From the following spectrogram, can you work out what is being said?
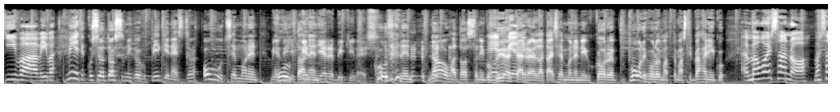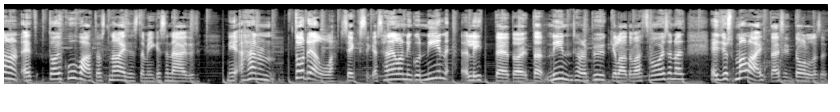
kiva viva. Mieti, kun se on tossa niinku joku pikineissä, se on ohut semmonen Mieti, kultainen, mieti Jere bikineissä. kultainen nauha tossa niinku En vyötäröllä tai semmonen niinku koru, ja puolihuolimattomasti vähän niinku Mä voin sanoa, mä sanon, että toi kuva tosta naisesta, minkä sä näytit, niin hän on todella seksikäs. Hänellä on niinku niin litteä toi, tai niin semmoinen pyykkilauta vasta. Mä voin sanoa, että, että jos mä laittaisin tollasen,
